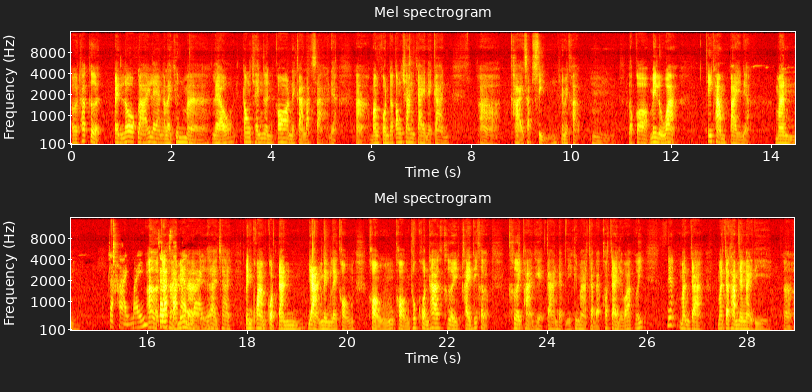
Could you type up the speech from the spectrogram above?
ออถ้าเกิดเป็นโรคร้ายแรงอะไรขึ้นมา แล้วต้องใช้เงินก้อนในการรักษาเนี่ยอ่าบางคนก็ต้องช่างใจในการอ่าขายทรัพย์สินใช่ไหมครับอืมแล้วก็ไม่รู้ว่าที่ทำไปเนี่ยมันจะหายไหมเออจะจะรักหาษายไม่หายไหมหายใช่ใช่ เป็นความกดดันอย่างหนึ่งเลยของของของทุกคนถ้าเคยใครที่เคยแบบเคยผ่านเหตุการณ์แบบนี้ขึ้นมาจะแบบเข้าใจเลยว่า เอ้ย เนี่ยมันจะมันจะทำยังไงดีอ่า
